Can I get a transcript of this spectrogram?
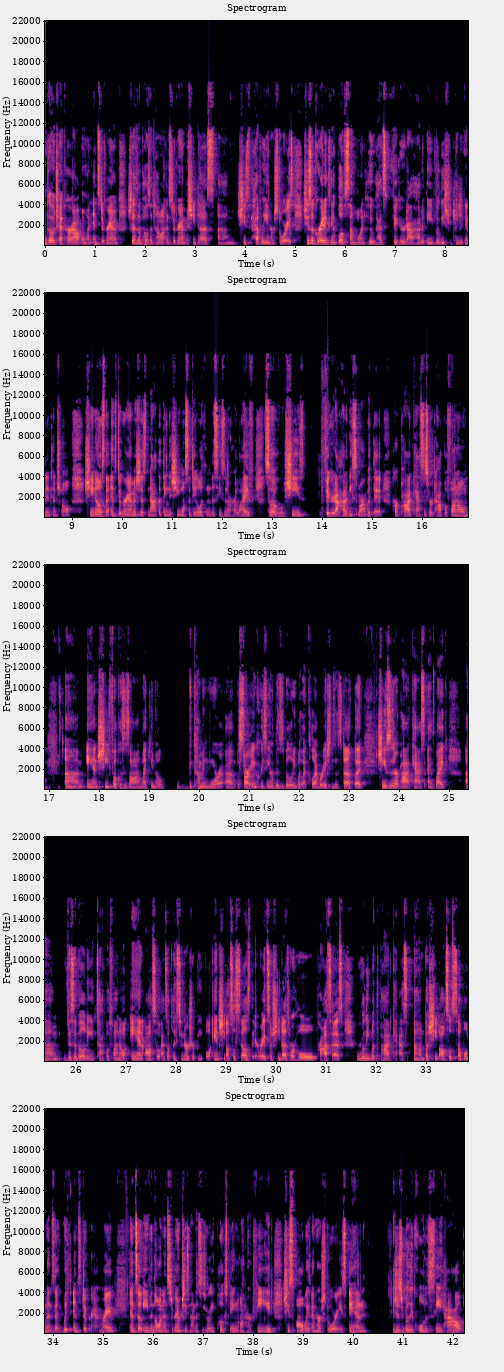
go check her out on Instagram. She doesn't post a ton on Instagram, but she does. Um, she's heavily in her stories. She's a great example of someone who has figured out how to be really strategic and intentional. She knows that Instagram is just not the thing that she wants to deal with in the season of her life. So she's figured out how to be smart with it. Her podcast is her top of funnel, um, and she focuses on like you know becoming more uh, sorry increasing her visibility with like collaborations and stuff but she uses her podcast as like um, visibility top of funnel and also as a place to nurture people and she also sells there right? So she does her whole process really with the podcast um, but she also supplements it with instagram right? And so even though on instagram she's not necessarily posting on her feed she's always in her stories and it's just really cool to see how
